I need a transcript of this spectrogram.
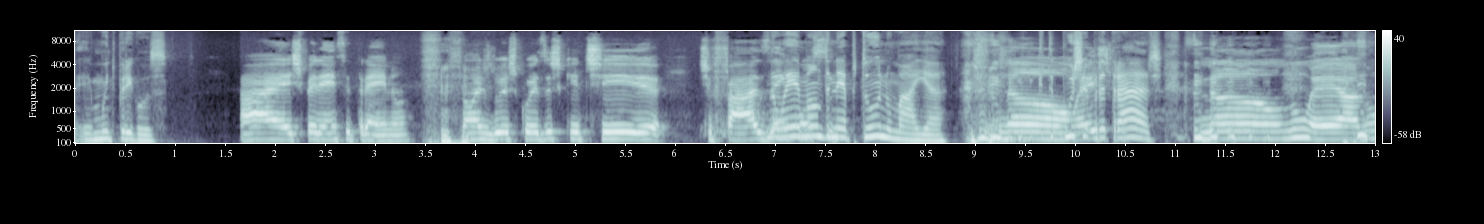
é muito perigoso. Ah, é experiência e treino. São as duas coisas que te te fazem. Não é a mão de Neptuno, Maia? Não. que te puxa é para trás? Não, não é, não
